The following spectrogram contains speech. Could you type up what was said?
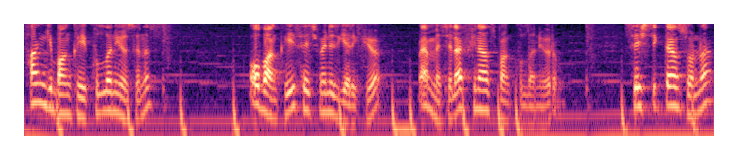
hangi bankayı kullanıyorsanız o bankayı seçmeniz gerekiyor. Ben mesela Finansbank kullanıyorum. Seçtikten sonra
